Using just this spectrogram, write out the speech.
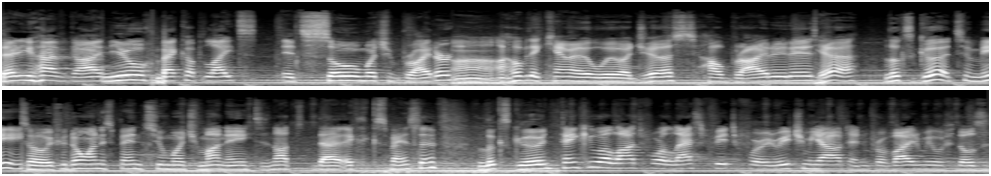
there you have guys new backup lights. It's so much brighter. Uh, I hope the camera will adjust how bright it is. Yeah looks good to me. So if you don't want to spend too much money it's not that expensive. Looks good. Thank you a lot for Lasfit for reaching me out and providing me with those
